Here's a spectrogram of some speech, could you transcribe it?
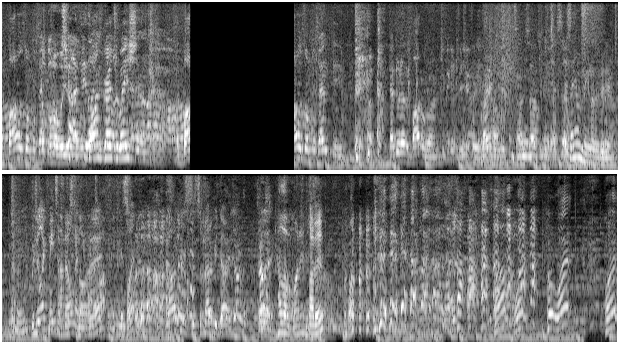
The bottle's almost empty. Alcohol, you know. Long graduation. The bo- bottle's almost empty. Gotta do another bottle run. Did you make a video for Right? Yes, I am making another video. Would you like me to film and you could? What? No, because it's about to be done. Hello, one in My bad. Huh? What? What? What?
